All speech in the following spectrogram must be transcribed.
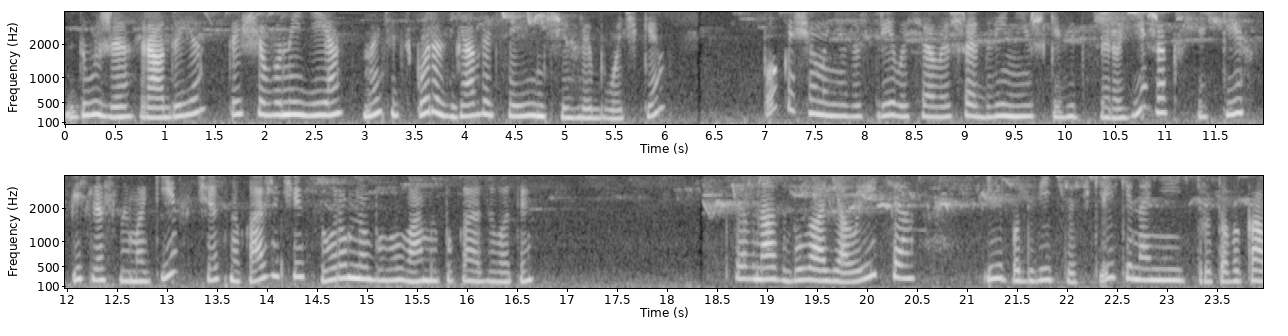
Дуже радує те, що вони є. Значить, скоро з'являться інші грибочки. Поки що мені зустрілися лише дві ніжки від сироїжок, яких після слимаків, чесно кажучи, соромно було вами показувати. Це в нас була ялиця, і подивіться, скільки на ній трутовика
